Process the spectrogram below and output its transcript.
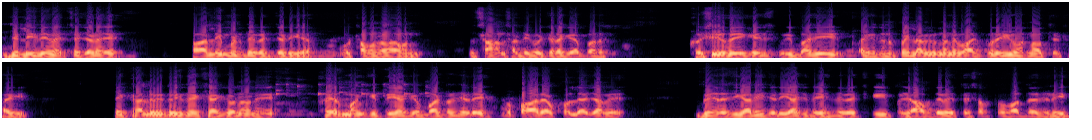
ਦਿੱਲੀ ਦੇ ਵਿੱਚ ਜਿਹੜੇ ਪਾਰਲੀਮੈਂਟ ਦੇ ਵਿੱਚ ਜਿਹੜੀ ਆ ਉਠਾਉਣ ਵਾਲਾ ਹੁਣ ਇਨਸਾਨ ਸਾਡੇ ਕੋਲ ਚਲਾ ਗਿਆ, ਪਰ ਖੁਸ਼ੀ ਹੋਈ ਕਿ ਬੀਬਾ ਜੀ, ਇੱਕ ਦਿਨ ਪਹਿਲਾਂ ਵੀ ਉਹਨਾਂ ਨੇ ਆਵਾਜ਼ ਪੂਰੇ ਜ਼ੋਰ ਨਾਲ ਉੱਥੇ ਉਠਾਈ ਤੇ ਕੱਲ ਵੀ ਤੁਸੀਂ ਦੇਖਿਆ ਕਿ ਉਹਨਾਂ ਨੇ ਫਿਰ ਮੰਗ ਕੀਤੀ ਹੈ ਕਿ ਬਾਰਡਰ ਜਿਹੜੇ ਵਪਾਰ ਆ, ਉਹ ਖੋਲਿਆ ਜਾਵੇ। ਬੇਰੁਜ਼ਗਾਰੀ ਜਿਹੜੀ ਅੱਜ ਦੇਸ਼ ਦੇ ਵਿੱਚ ਕੀ ਪੰਜਾਬ ਦੇ ਵਿੱਚ ਤੇ ਸਭ ਤੋਂ ਵੱਧ ਹੈ ਜਿਹੜੀ,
